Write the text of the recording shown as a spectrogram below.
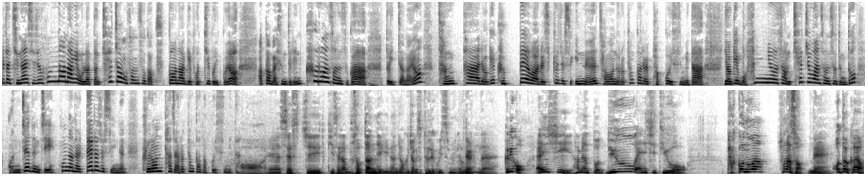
일단 지난 시즌 홈런왕에 올랐던 최정 선수가 굳건하게 버티고 있고요. 아까 말씀드린 크론 선수가 또 있잖아요. 장타력의 극대화를 시켜줄 수 있는 자원으로 평가를 받고 있습니다. 여기에 뭐 한유섬, 최주환 선수 등도 언제든지 홈런을 때려줄 수 있는 그런 타자로 평가받고 있습니다. 어, 예, SSG 기세가 무섭다는 얘기는 여기저기서 들리고 있습니다. 네. 네. 그리고 NC 하면 또 뉴 NC 듀오 박건우와 손아섭. 네. 어떨까요?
